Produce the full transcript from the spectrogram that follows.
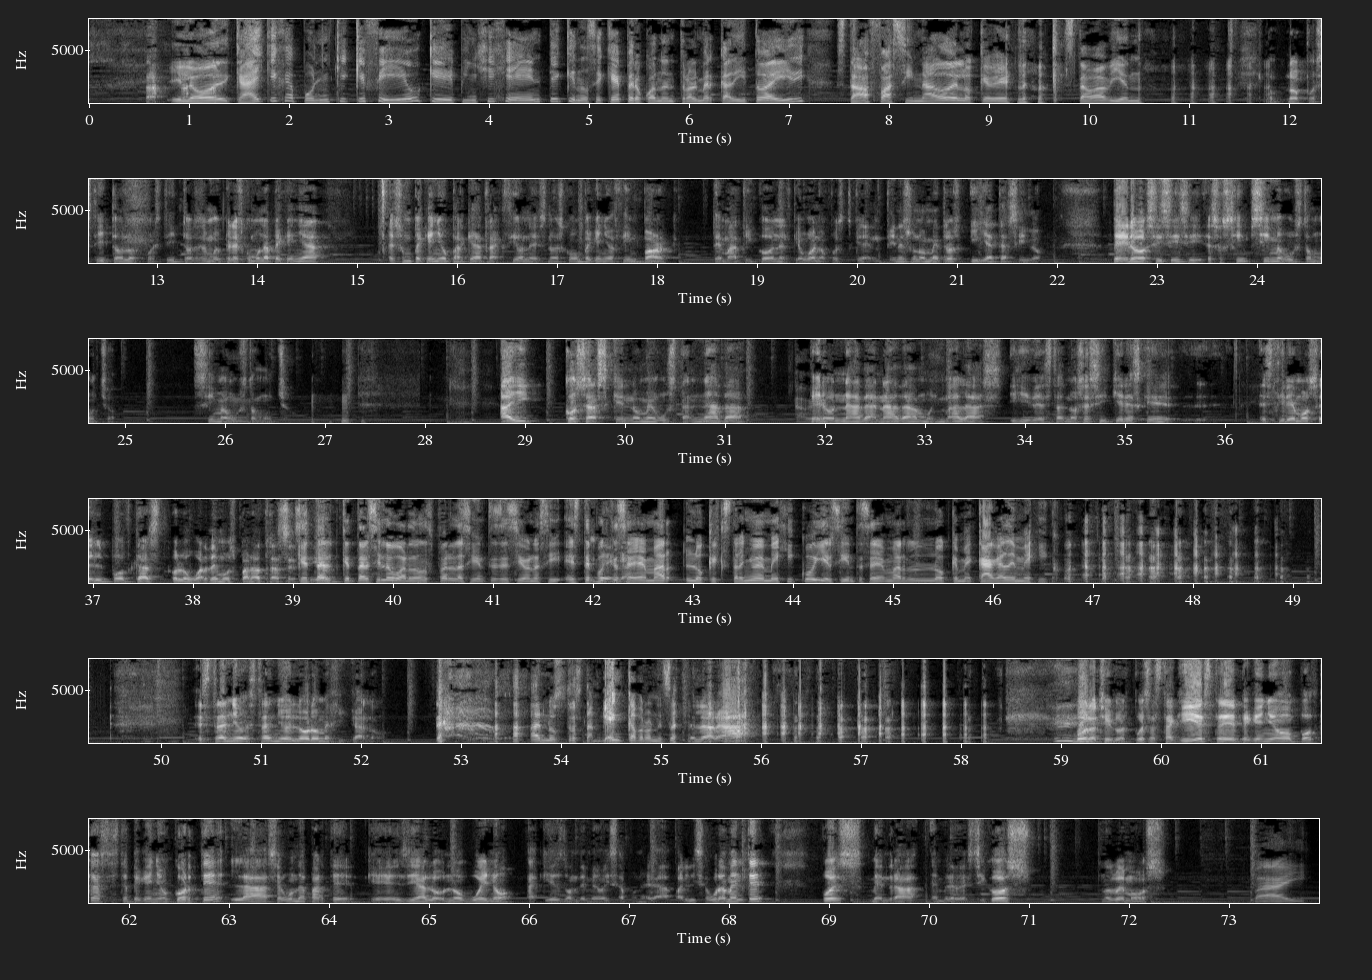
Y luego, que, ay, que Japón, que qué feo, que pinche gente, que no sé qué, pero cuando entró al mercadito ahí, estaba fascinado de lo que, de lo que estaba viendo. Lo- Los puestitos, los puestitos. Es muy- pero es como una pequeña. Es un pequeño parque de atracciones, ¿no? Es como un pequeño theme park temático en el que, bueno, pues que tienes unos metros y ya te has ido. Pero sí, sí, sí. Eso sí, sí me gustó mucho. Sí me gustó mucho. Hay cosas que no me gustan nada, pero nada, nada, muy malas. Y de estas, no sé si quieres que estiremos el podcast o lo guardemos para otra sesión. ¿Qué tal, ¿Qué tal si lo guardamos para la siguiente sesión? Así, este podcast Venga. se va a llamar Lo que extraño de México y el siguiente se va a llamar Lo que me caga de México. Extraño, extraño el oro mexicano. Nosotros también, cabrones. Bueno chicos, pues hasta aquí este pequeño podcast, este pequeño corte. La segunda parte, que es ya lo no bueno, aquí es donde me vais a poner a parir seguramente, pues vendrá en breves chicos. Nos vemos. Bye.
